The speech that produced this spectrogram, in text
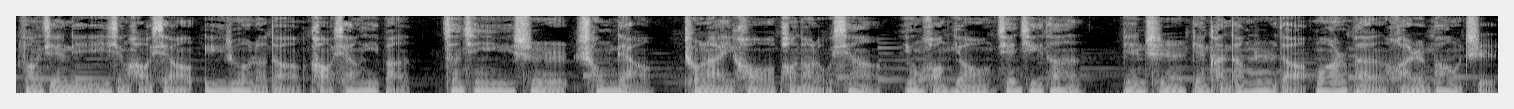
房间里已经好像预热了的烤箱一般。钻进浴室冲凉，出来以后跑到楼下用黄油煎鸡蛋，边吃边看当日的墨尔本华人报纸，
